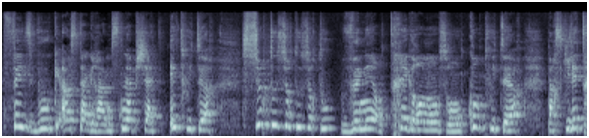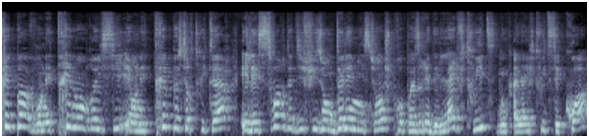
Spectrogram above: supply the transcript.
Facebook, Instagram, Snapchat et Twitter. Surtout, surtout, surtout, venez en très grand nombre sur mon compte Twitter parce qu'il est très pauvre, on est très nombreux ici et on est très peu sur Twitter. Et les soirs de diffusion de l'émission, je proposerai des live tweets. Donc un live tweet c'est quoi?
